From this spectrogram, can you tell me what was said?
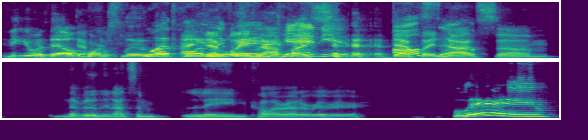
You think it was the Elkhorn Definitely- Slough? What that formed the Grand not by- Canyon? definitely also, not some definitely not some lame Colorado River. Lame.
